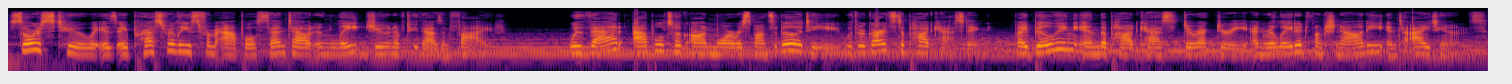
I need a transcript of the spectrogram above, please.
Source 2 is a press release from Apple sent out in late June of 2005. With that, Apple took on more responsibility with regards to podcasting by building in the podcast directory and related functionality into iTunes.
